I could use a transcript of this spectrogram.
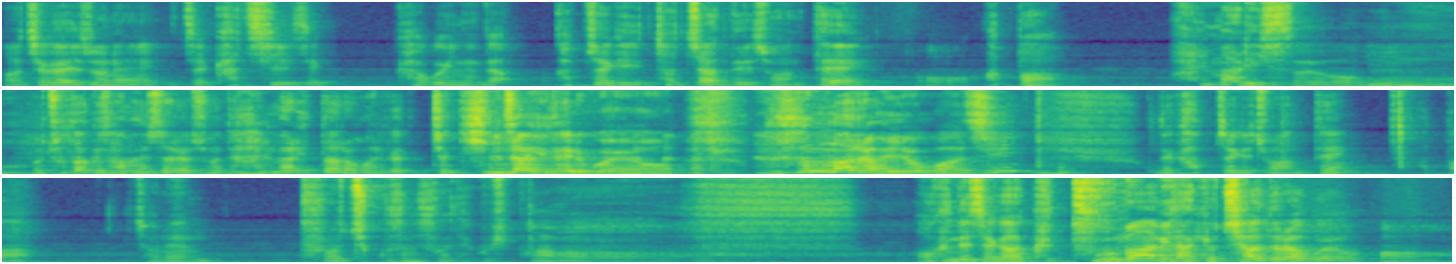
어, 제가 예전에 이제 같이 이제 가고 있는데 갑자기 첫째 아들이 저한테 어, 아빠 할 말이 있어요. 음. 어, 초등학교 3학년짜리가 저한테 할 말이 있다라고 하니까 진짜 긴장이 되는 거예요. 무슨 말을 하려고 하지? 근데 갑자기 저한테 아빠 저는 프로축구 선수가 되고 싶어요. 어. 어 근데 제가 그 두 마음이 다 교차하더라고요. 어.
